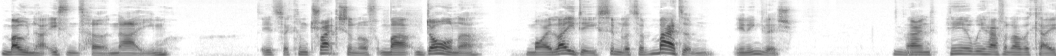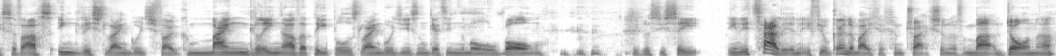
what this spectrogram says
Mona isn't her name. It's a contraction of Madonna, my lady, similar to Madam in English. Hmm. And here we have another case of us English language folk mangling other people's languages and getting them all wrong. because you see, in Italian, if you're going to make a contraction of Madonna,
